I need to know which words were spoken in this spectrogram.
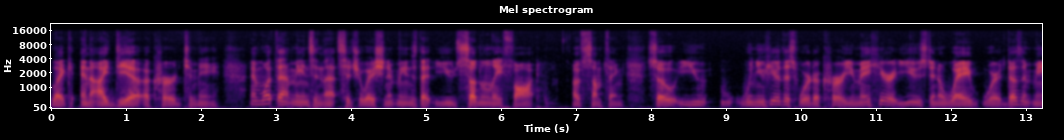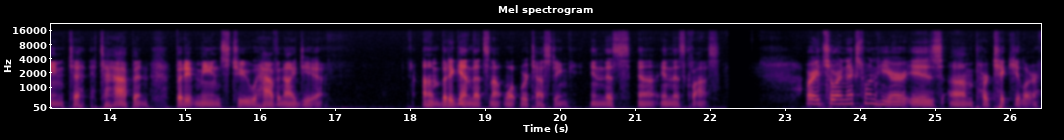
like an idea occurred to me. And what that means in that situation, it means that you suddenly thought of something. So you when you hear this word occur, you may hear it used in a way where it doesn't mean to, to happen, but it means to have an idea. Um, but again, that's not what we're testing in this uh, in this class. All right, so our next one here is um, particular.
